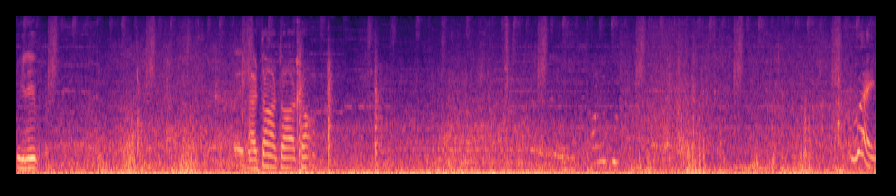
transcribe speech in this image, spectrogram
Il est... Attends, attends, attends. Ouais.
